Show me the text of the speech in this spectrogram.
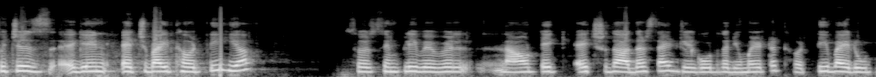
which is again h by 30 here so simply we will now take h to the other side, it will go to the numerator 30 by root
